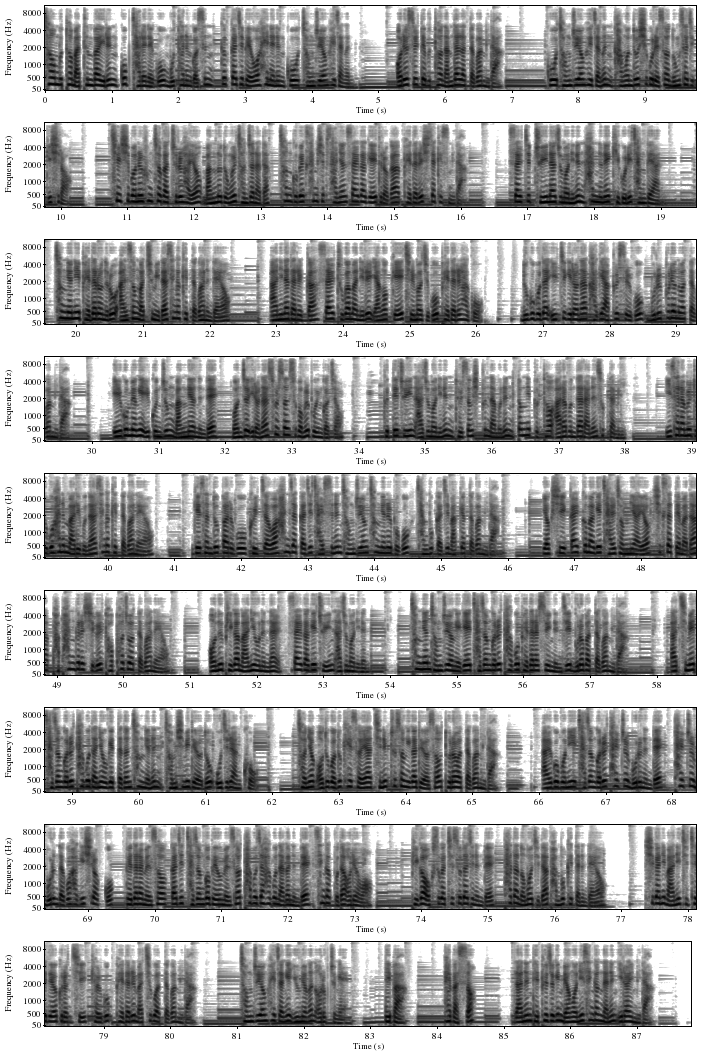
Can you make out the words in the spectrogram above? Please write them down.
처음부터 맡은 바 일은 꼭 잘해내고 못하는 것은 끝까지 배워 해내는 고 정주영 회장은 어렸을 때부터 남달랐다고 합니다. 고 정주영 회장은 강원도 시골에서 농사짓기 싫어 70원을 훔쳐 가출을 하여 막노동을 전전하다 1934년 쌀가게에 들어가 배달을 시작했습니다. 쌀집 주인 아주머니는 한눈에 기골이 장대한 청년이 배달원으로 안성맞춤이다 생각했다고 하는데요. 아니나 다를까 쌀 두 가마니를 양어깨에 짊어지고 배달을 하고 누구보다 일찍 일어나 가게 앞을 쓸고 물을 뿌려 놓았다고 합니다. 일곱 명의 일꾼 중 막내였는데 먼저 일어나 솔선수범을 보인 거죠. 그때 주인 아주머니는 들성 싶은 나무는 떡잎부터 알아본다라는 속담이 이 사람을 두고 하는 말이구나 생각했다고 하네요. 계산도 빠르고 글자와 한자까지 잘 쓰는 정주영 청년을 보고 장부까지 맡겼다고 합니다. 역시 깔끔하게 잘 정리하여 식사 때마다 밥 한 그릇씩을 더 퍼주었다고 하네요. 어느 비가 많이 오는 날 쌀가게 주인 아주머니는 청년 정주영에게 자전거를 타고 배달할 수 있는지 물어봤다고 합니다. 아침에 자전거를 타고 다녀오겠다던 청년은 점심이 되어도 오지를 않고 저녁 어둑어둑해서야 진흙투성이가 되어서 돌아왔다고 합니다. 알고 보니 자전거를 탈 줄 모르는데 탈 줄 모른다고 하기 싫었고 배달하면서까지 자전거 배우면서 타보자 하고 나갔는데 생각보다 어려워. 비가 억수같이 쏟아지는데 타다 넘어지다 반복했다는데요. 시간이 많이 지체되어 그렇지 결국 배달을 마치고 왔다고 합니다. 정주영 회장의 유명한 어록 중에 이봐 해봤어? 라는 대표적인 명언이 생각나는 일화입니다.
